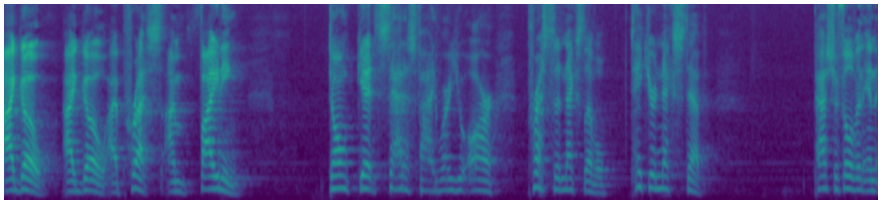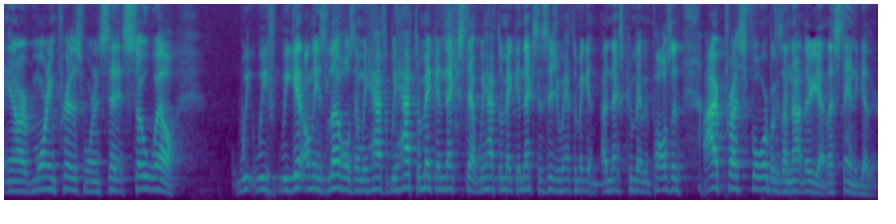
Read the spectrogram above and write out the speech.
I go, I go, I press, I'm fighting. Don't get satisfied where you are. Press to the next level. Take your next step. Pastor Philip in, in our morning prayer this morning said it so well we, we, we get on these levels and we have, we have to make a next step. We have to make a next decision. We have to make a, a next commitment. Paul said, I press forward because I'm not there yet. Let's stand together.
